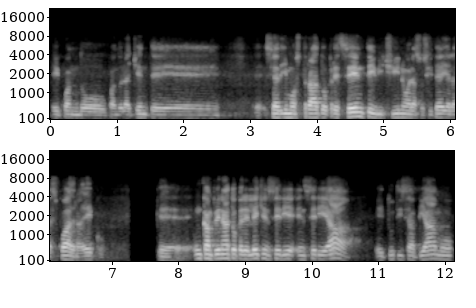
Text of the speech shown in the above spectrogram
e quando, quando la gente eh, si è dimostrato presente vicino alla società e alla squadra. Ecco. Eh, un campionato per il Lecce in Serie, in serie A e tutti sappiamo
